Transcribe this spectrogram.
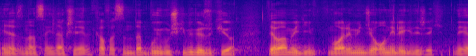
en azından Sayın Akşener'in kafasında buymuş gibi gözüküyor. Devam edeyim. Muharrem İnce 10 ile gidecek. Ne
